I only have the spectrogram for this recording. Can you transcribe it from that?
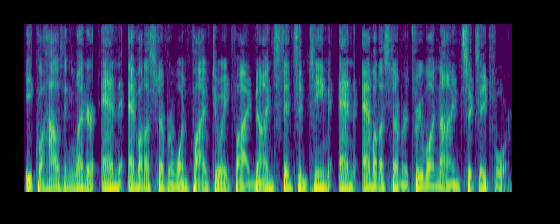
Equal housing lender and MLS number 152859. Stinson team and MLS number 319684.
